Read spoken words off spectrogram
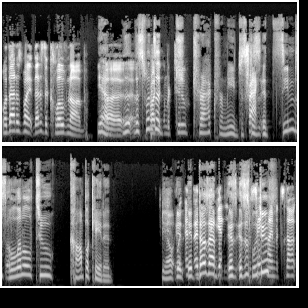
Well, that is my that is the clove knob. Yeah, Uh, this one's a number two. track for me, just because it seems a little too complicated. You know, it, and- it and does add. yet Is, is this At the same Bluetooth? time, it's not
